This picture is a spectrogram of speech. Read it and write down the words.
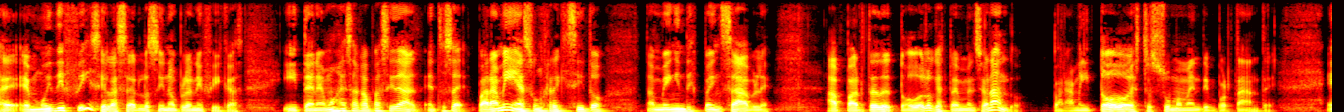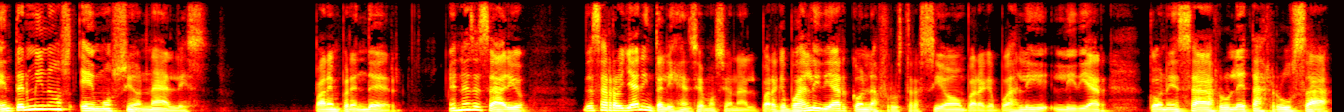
Eh, es muy difícil hacerlo si no planificas. Y tenemos esa capacidad. Entonces, para mí es un requisito también indispensable, aparte de todo lo que estoy mencionando. Para mí todo esto es sumamente importante. En términos emocionales, para emprender, es necesario desarrollar inteligencia emocional para que puedas lidiar con la frustración, para que puedas li lidiar con esa ruleta rusa,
